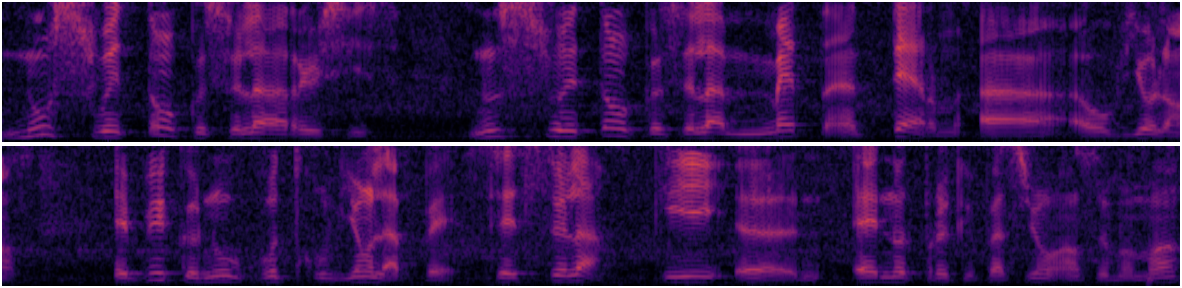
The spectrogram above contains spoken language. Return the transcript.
Nous souhaitons que cela réussisse. Nous souhaitons que cela mette un terme aux violences et puis que nous retrouvions la paix. C'est cela qui euh, est notre préoccupation en ce moment.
